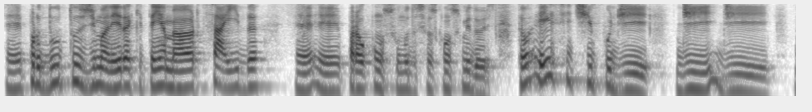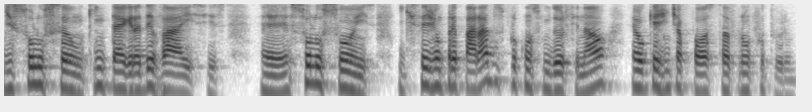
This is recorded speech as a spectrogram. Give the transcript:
é, produtos de maneira que tenha maior saída é, é, para o consumo dos seus consumidores. Então, esse tipo de, de, de, de solução que integra devices, é, soluções e que sejam preparados para o consumidor final é o que a gente aposta para um futuro.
